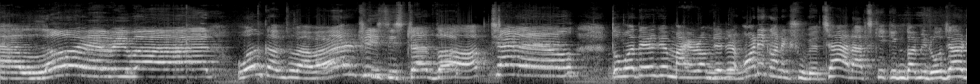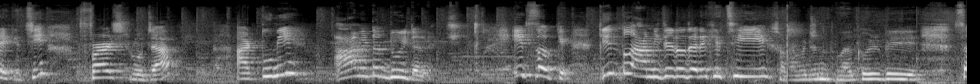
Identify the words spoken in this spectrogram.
Hello everyone! Welcome to our Three Sister Vlog channel. তোমাদেরকে মাহের রমজানের অনেক অনেক শুভেচ্ছা। আর আজকে কিন্তু আমি রোজাও রেখেছি ফার্স্ট রোজা। আর তুমি? আমি তো দুইটা রেখেছি। ইটস ওকে কিন্তু আমি যে রোজা রেখেছি সবাই আমার জন্য দোয়া করবে। সো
